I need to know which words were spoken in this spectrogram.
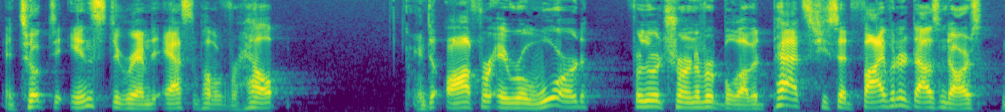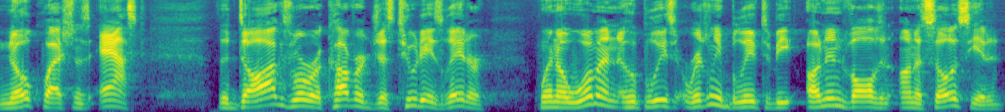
and took to Instagram to ask the public for help and to offer a reward for the return of her beloved pets. She said $500,000, no questions asked. The dogs were recovered just two days later when a woman who police originally believed to be uninvolved and unassociated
